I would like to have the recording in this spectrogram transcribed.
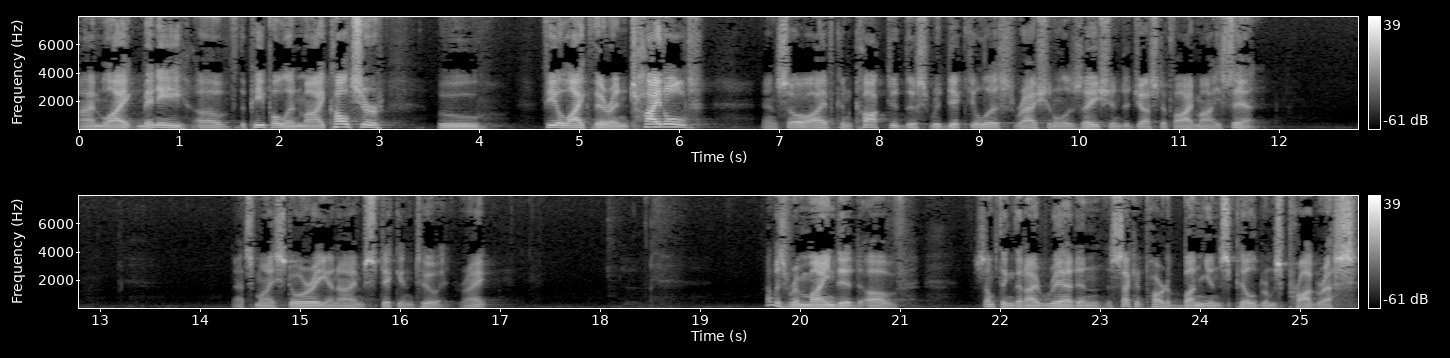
I'm like many of the people in my culture who feel like they're entitled, and so I've concocted this ridiculous rationalization to justify my sin. That's my story, and I'm sticking to it, right? I was reminded of something that I read in the second part of Bunyan's Pilgrim's Progress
